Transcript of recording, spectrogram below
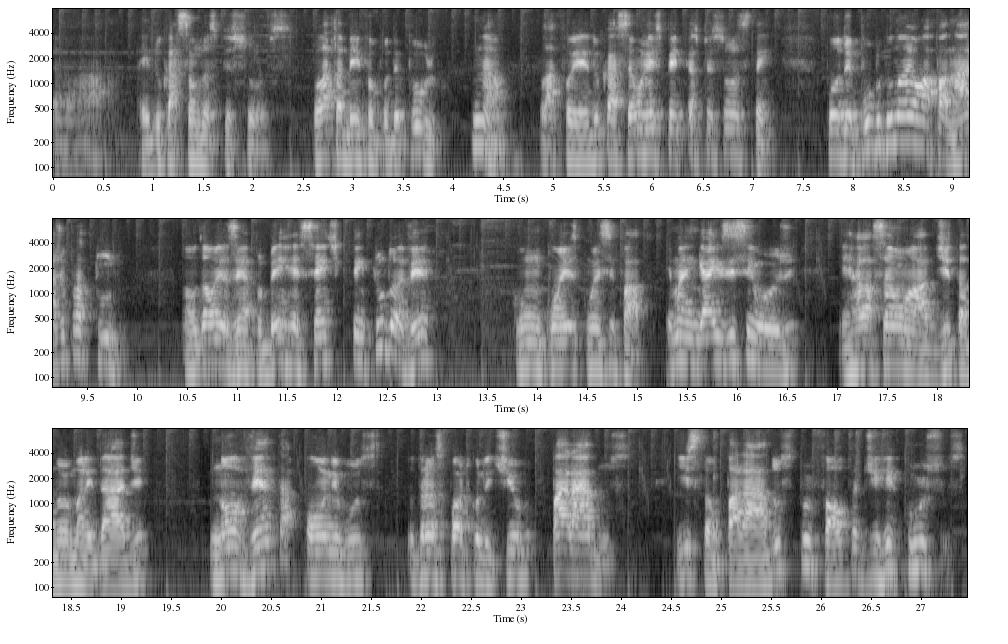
a, a educação das pessoas. Lá também foi o poder público? Não. Lá foi a educação e o respeito que as pessoas têm. Poder público não é um apanágio para tudo. Vamos dar um exemplo bem recente que tem tudo a ver com, com, esse, com esse fato. Em Maringá existem hoje, em relação à dita normalidade, 90 ônibus do transporte coletivo parados. E estão parados por falta de recursos.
